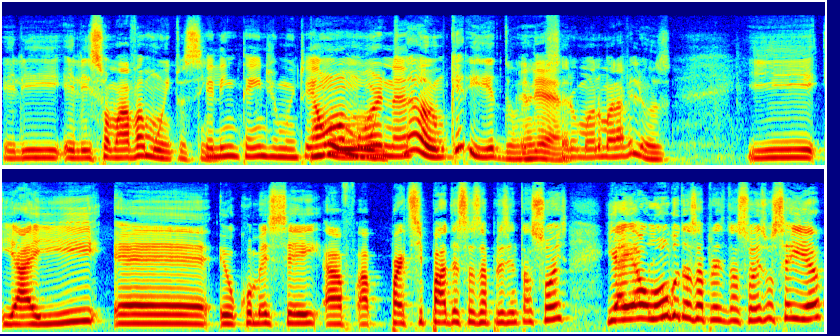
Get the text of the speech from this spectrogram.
ele, ele somava muito, assim. Ele entende muito. É um amor, né? Não, é um querido, né? Ele é. Um ser humano maravilhoso. E, e aí é, eu comecei a, a participar dessas apresentações. E aí, ao longo das apresentações, você ia.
